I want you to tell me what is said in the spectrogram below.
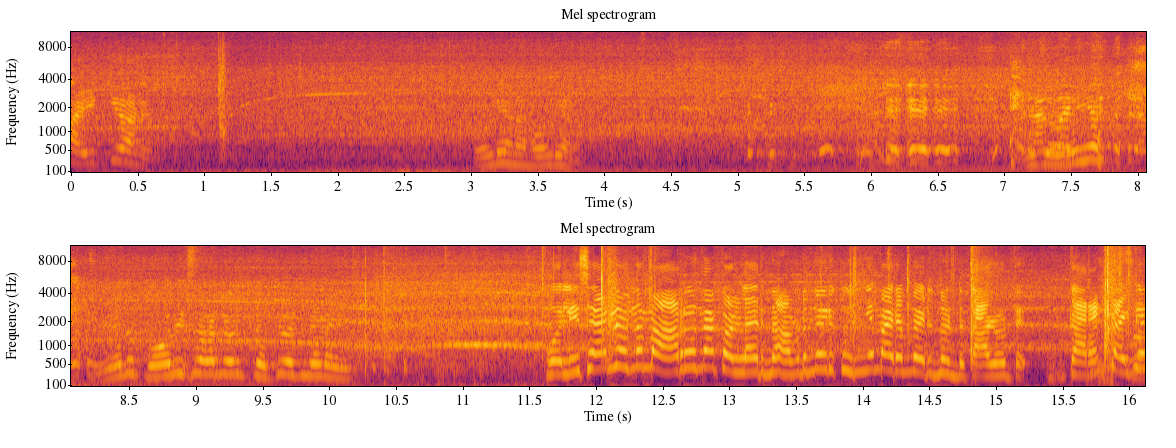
അഴിക്കുകയാണ് ഹോൾഡ് ചെയ്യണം ഹോൾഡ് ചെയ്യണം. ചെറിയ ഏത് പോലീസുകാരുടെ ഒരു തെറ്റ് പറ്റില്ലേടേ? പോലീസുകാരിലൊന്ന് മാറുന്നാ കൊള്ളായിരുന്നു. അവിടുന്ന് ഒരു കുഞ്ഞു മരം വരുന്നുണ്ട് താഴോട്ട്. കറക്റ്റ് ആയിട്ട്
